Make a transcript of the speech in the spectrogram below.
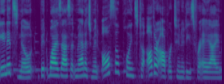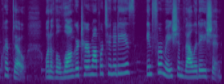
In its note, Bitwise Asset Management also points to other opportunities for AI and crypto. One of the longer term opportunities, information validation.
